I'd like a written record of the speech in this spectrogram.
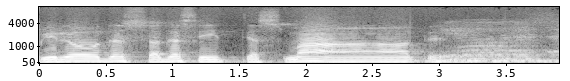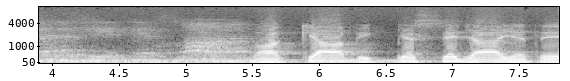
विरोधसदसीत्यस्मात्। वाक्याभिज्ञस्य जायते।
